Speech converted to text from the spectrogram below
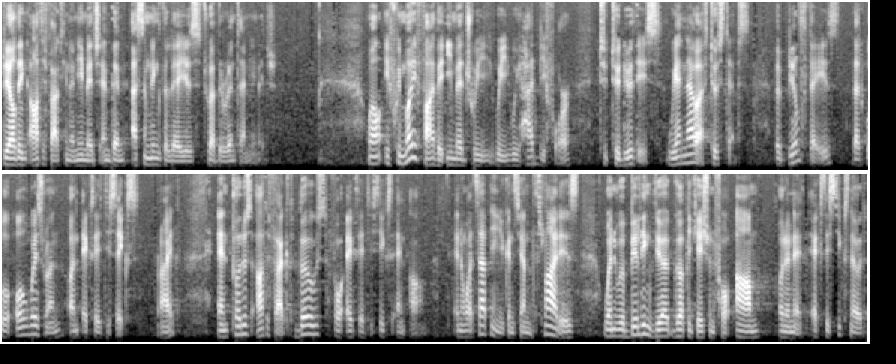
building artifact in an image and then assembling the layers to have the runtime image. Well, if we modify the image we, we, we had before to, to do this, we now have two steps a build phase that will always run on x86, right? And produce artifact both for x86 and ARM. And what's happening, you can see on the slide, is when we're building the Go application for ARM on an x86 node,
